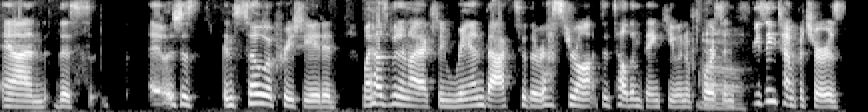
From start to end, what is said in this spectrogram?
And this, it was just, and so appreciated. My husband and I actually ran back to the restaurant to tell them thank you. And of course, in Oh. freezing temperatures,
